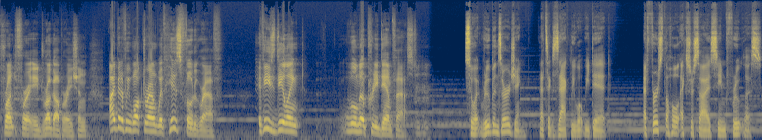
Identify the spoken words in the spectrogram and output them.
front for a drug operation, I bet if we walked around with his photograph, if he's dealing, we'll know pretty damn fast. Mm-hmm. So, at Ruben's urging, that's exactly what we did. At first, the whole exercise seemed fruitless.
